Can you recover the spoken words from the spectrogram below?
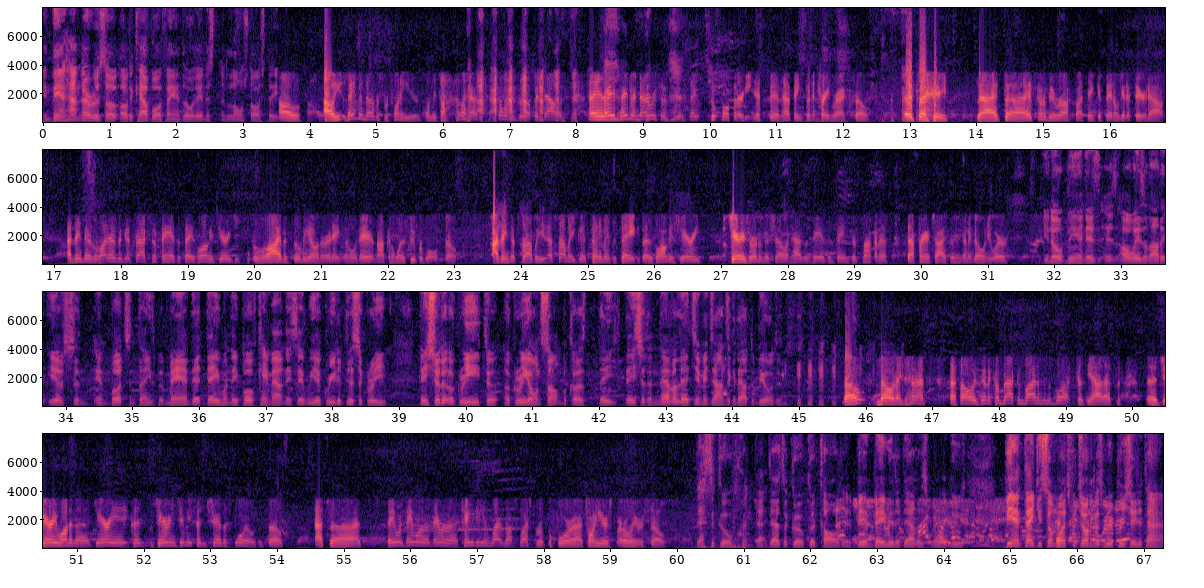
And Ben, how nervous are, are the Cowboy fans over there in, this, in the Lone Star State? Oh, oh, they've been nervous for 20 years. Let me talk. Someone who grew up in Dallas, hey, they they've been nervous since, since they, Super Bowl 30. It's been that thing's been a train wreck. So it's a uh, it's uh, it's going to be rough. I think if they don't get it figured out. I think there's a lot, there's a good faction of fans that say as long as Jerry Jones is alive and still the owner, it ain't going to they're not going to win a Super Bowl. So I think that's probably that's probably a good sentiment to take. As long as Jerry Jerry's running the show and has his hands in things, it's not gonna that franchise isn't gonna go anywhere. You know, Ben, there's, there's always a lot of ifs and, and buts and things, but man, that day when they both came out and they said we agree to disagree, they should have agreed to agree on something because they they should have never let Jimmy Johnson get out the building. no, no, they that's that's always going to come back and bite him in the butt because yeah, that's uh, Jerry wanted to Jerry could Jerry and Jimmy couldn't share the spoils, and so that's uh they were they were they were uh, KD and Russ Westbrook before uh, 20 years earlier, so. That's a good one. That, that's a good good call there. Ben Baby, the Dallas Morning News. Ben, thank you so much for joining us. We appreciate your time.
